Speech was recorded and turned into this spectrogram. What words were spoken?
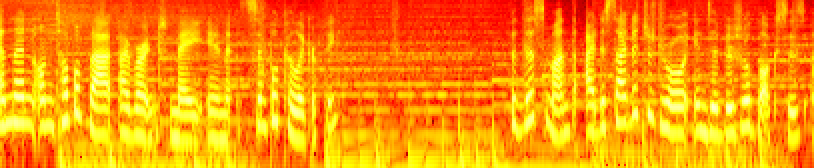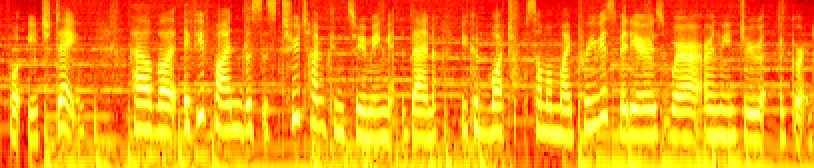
And then on top of that, I wrote May in simple calligraphy. For this month, I decided to draw individual boxes for each day. However, if you find this is too time consuming, then you could watch some of my previous videos where I only drew a grid.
